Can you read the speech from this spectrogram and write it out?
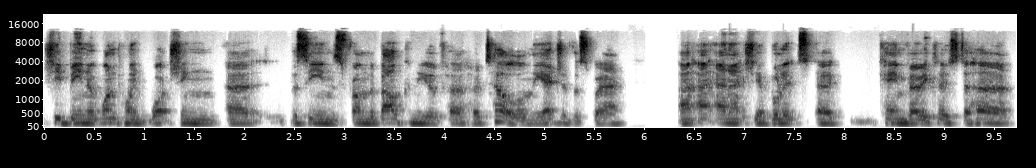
she'd been at one point watching uh, the scenes from the balcony of her hotel on the edge of the square. Uh, and actually, a bullet uh, came very close to her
